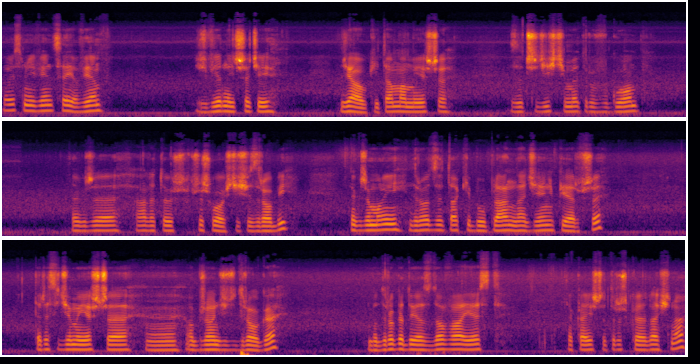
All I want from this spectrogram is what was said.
to jest mniej więcej, ja wiem, w jednej trzeciej działki. Tam mamy jeszcze ze 30 metrów w głąb. Także, ale to już w przyszłości się zrobi. Także moi drodzy, taki był plan na dzień pierwszy. Teraz idziemy jeszcze e, obrządzić drogę, bo droga dojazdowa jest taka jeszcze troszkę leśna,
